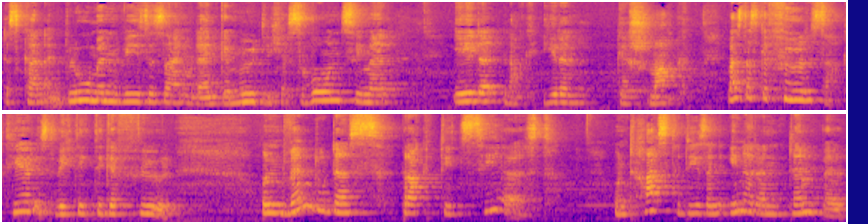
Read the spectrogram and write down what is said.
das kann ein Blumenwiese sein oder ein gemütliches Wohnzimmer, jeder nach ihrem Geschmack. Was das Gefühl sagt, hier ist wichtig das Gefühl. Und wenn du das praktizierst und hast diesen inneren Tempel,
